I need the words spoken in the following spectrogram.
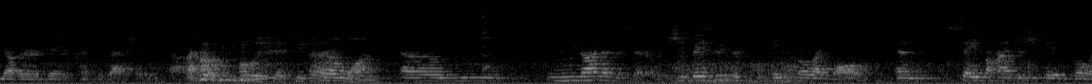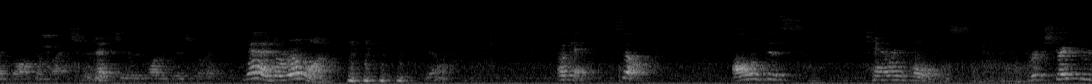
the other Daedric princes actually. Um, Holy shit, she's a real one. um, not necessarily. She basically just hates Molag Bal and stayed behind because she hated Molag Bal so much that she just wanted to destroy it. Yeah, it's a real one. Yeah. Okay, so all of this tearing holes thr- straight through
